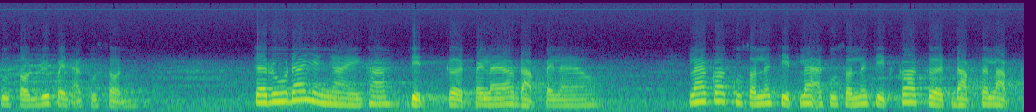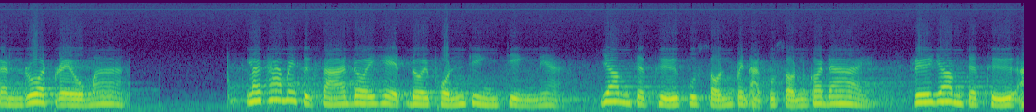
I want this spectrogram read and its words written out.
กุศลหรือเป็นอกุศล จะรู้ได้ยังไงคะจิตเกิดไปแล้วดับไปแล้ว แล้วก็กุศลจิต และอกุศลจิตก็เกิดดับสลับกันรวดเร็วมาก และถ้าไม่ศึกษาโดยเหตุโดยผลจริง ๆ เนี่ย ย่อมจะถือกุศลเป็นอกุศลก็ได้ หรือย่อมจะถืออ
